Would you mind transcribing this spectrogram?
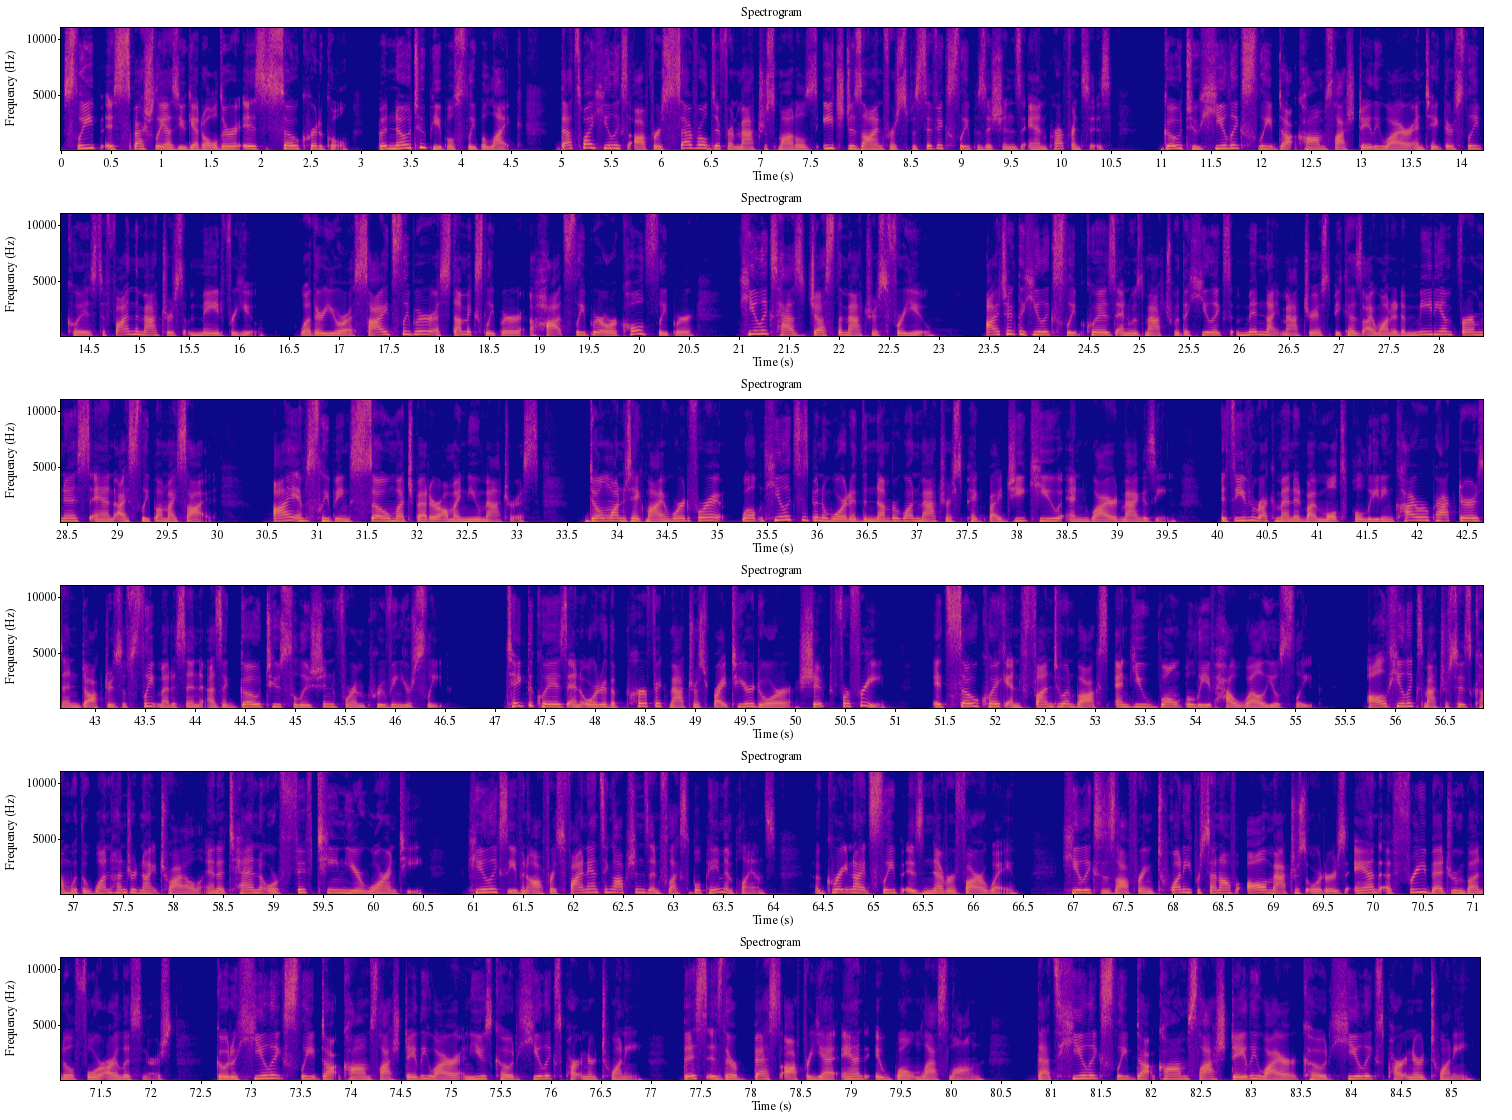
Sleep, especially as you get older, is so critical, but no two people sleep alike. That's why Helix offers several different mattress models, each designed for specific sleep positions and preferences. Go to helixsleep.com slash dailywire and take their sleep quiz to find the mattress made for you. Whether you're a side sleeper, a stomach sleeper, a hot sleeper, or a cold sleeper, Helix has just the mattress for you. I took the Helix sleep quiz and was matched with a Helix midnight mattress because I wanted a medium firmness and I sleep on my side. I am sleeping so much better on my new mattress. Don't want to take my word for it? Well, Helix has been awarded the number one mattress picked by GQ and Wired magazine. It's even recommended by multiple leading chiropractors and doctors of sleep medicine as a go to solution for improving your sleep. Take the quiz and order the perfect mattress right to your door, shipped for free. It's so quick and fun to unbox, and you won't believe how well you'll sleep. All Helix mattresses come with a 100 night trial and a 10 or 15 year warranty. Helix even offers financing options and flexible payment plans. A great night's sleep is never far away. Helix is offering 20% off all mattress orders and a free bedroom bundle for our listeners. Go to helixsleep.com slash dailywire and use code HelixPartner20. This is their best offer yet, and it won't last long. That's helixsleep.com slash dailywire, code HelixPartner20.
